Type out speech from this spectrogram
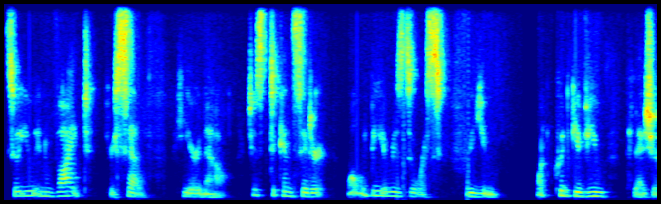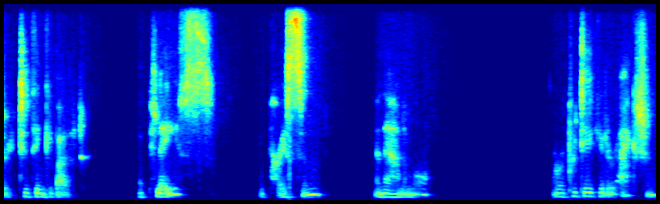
So you invite yourself here now just to consider what would be a resource for you? What could give you pleasure to think about? A place, a person, an animal, or a particular action.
